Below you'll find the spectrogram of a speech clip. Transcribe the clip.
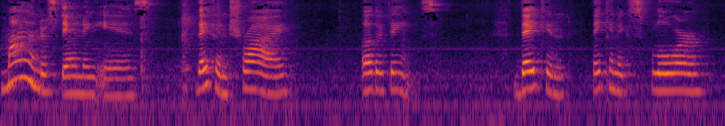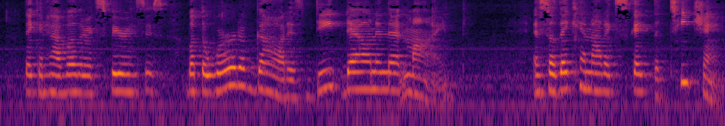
my understanding is they can try other things. They can they can explore, they can have other experiences, but the word of God is deep down in that mind. And so they cannot escape the teaching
